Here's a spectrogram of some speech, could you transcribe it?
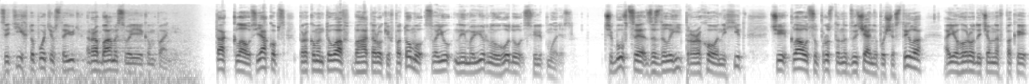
це ті, хто потім стають рабами своєї компанії. Так Клаус Якобс прокоментував багато років по тому свою неймовірну угоду з Філіп Моріс. Чи був це заздалегідь прорахований хід, чи Клаусу просто надзвичайно пощастило, а його родичам навпаки,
